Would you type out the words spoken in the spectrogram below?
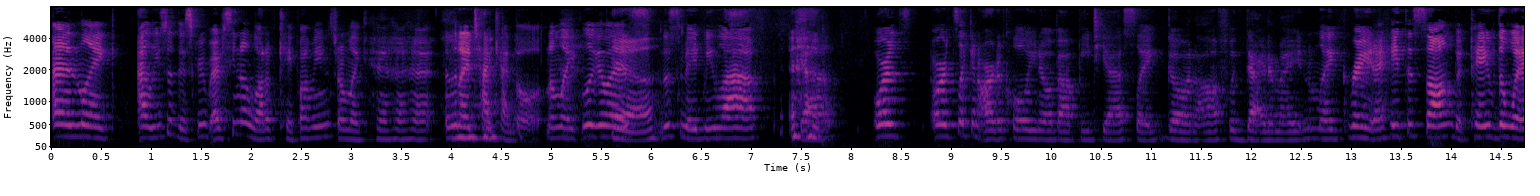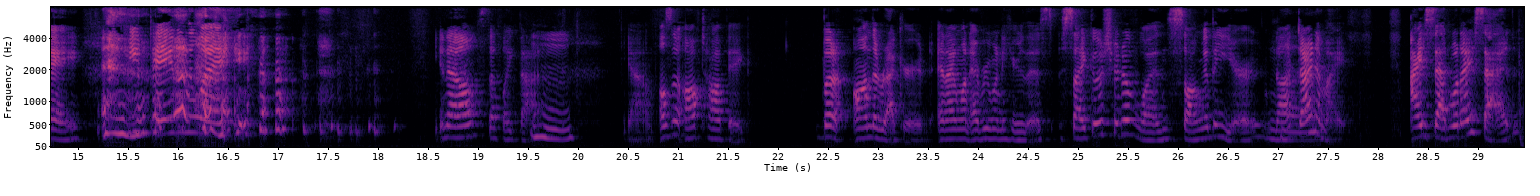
And like, at least with this group, I've seen a lot of K pop memes where I'm like. And then I tag Kendall. And I'm like, look at this. Yeah. This made me laugh. Yeah. or it's. Or it's like an article, you know, about BTS like going off with Dynamite, and I'm like, great, I hate this song, but pave the way. Keep paving the way. you know, stuff like that. Mhm. Yeah. Also off topic, but on the record, and I want everyone to hear this. Psycho should have won Song of the Year, not Yeah. Dynamite. I said what I said,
